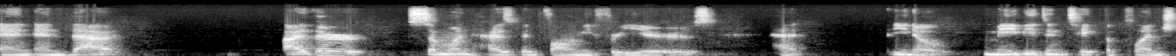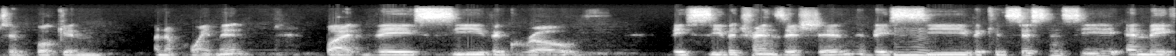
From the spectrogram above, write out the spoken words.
and and that either someone has been following me for years had you know maybe didn't take the plunge to book in an appointment but they see the growth they see the transition, they mm-hmm. see the consistency, and they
